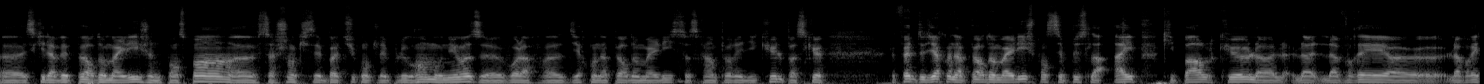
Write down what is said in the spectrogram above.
Euh, est-ce qu'il avait peur d'O'Malley Je ne pense pas. Hein. Euh, sachant qu'il s'est battu contre les plus grands Munoz, euh, voilà, dire qu'on a peur d'O'Malley, ce serait un peu ridicule parce que le fait de dire qu'on a peur d'O'Malley, je pense c'est plus la hype qui parle que la, vraie, la vraie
